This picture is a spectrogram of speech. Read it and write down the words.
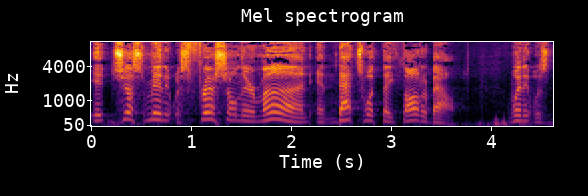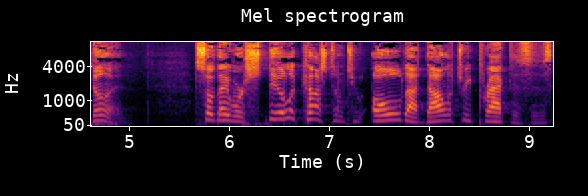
It just meant it was fresh on their mind and that's what they thought about when it was done. So they were still accustomed to old idolatry practices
